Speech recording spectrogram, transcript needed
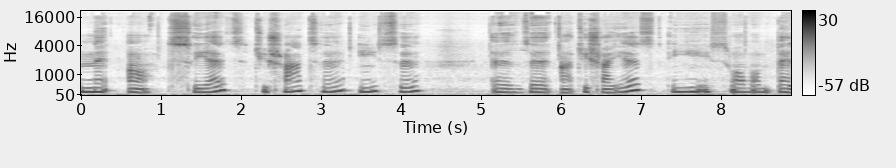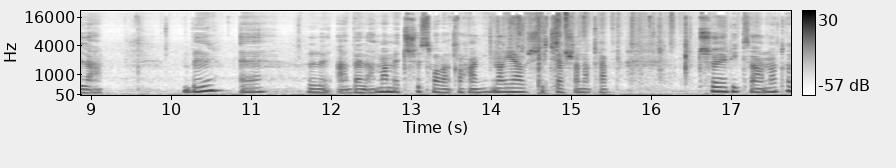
ny, o, c jest, cisza, cy i sy, y, z, a cisza jest i słowo bela. By, e, l, a bela. Mamy trzy słowa, kochani. No ja już się cieszę, naprawdę. Czyli co? No to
